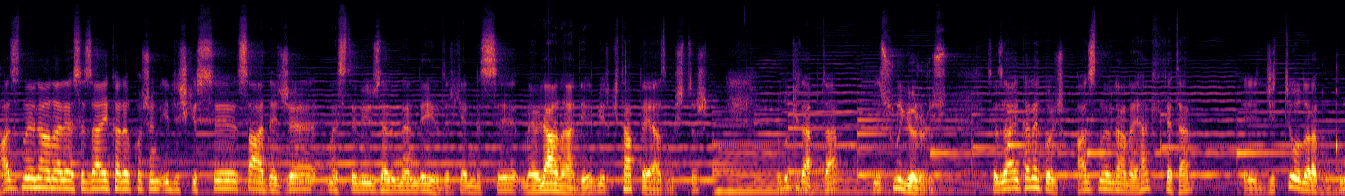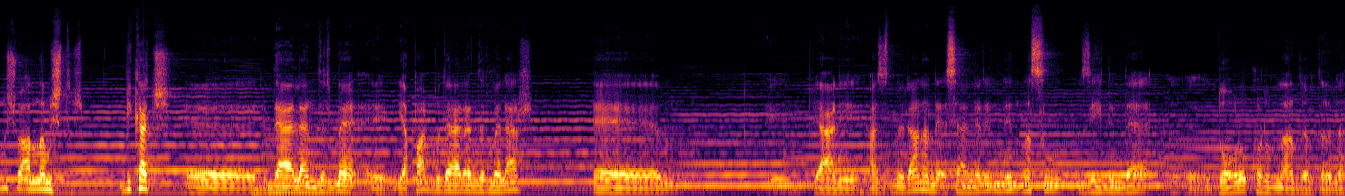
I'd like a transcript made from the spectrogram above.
Hazreti Mevlana ile Sezai Karakoç'un ilişkisi sadece Mesnevi üzerinden değildir. Kendisi Mevlana diye bir kitap da yazmıştır. Bu kitapta şunu görürüz. Sezai Karakoç Hazreti Mevlana'yı hakikaten e, ciddi olarak okumuş ve anlamıştır. Birkaç e, değerlendirme e, yapar. Bu değerlendirmeler yani Hazreti Mevlana'nın eserlerini nasıl zihninde doğru konumlandırdığını,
